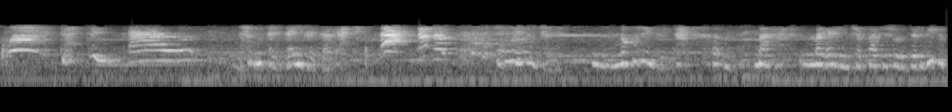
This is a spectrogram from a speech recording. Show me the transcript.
guardati! Ah. Giulia está infettata. Ah, non così infetta, ma magari inciappate sullo zerbino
